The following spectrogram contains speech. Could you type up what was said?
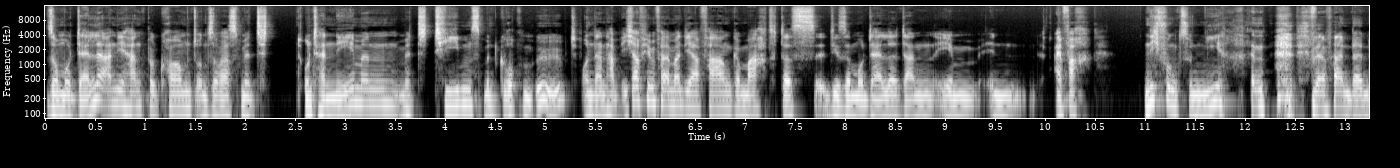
so Modelle an die Hand bekommt und sowas mit Unternehmen, mit Teams, mit Gruppen übt. Und dann habe ich auf jeden Fall immer die Erfahrung gemacht, dass diese Modelle dann eben in einfach nicht funktionieren, wenn man dann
